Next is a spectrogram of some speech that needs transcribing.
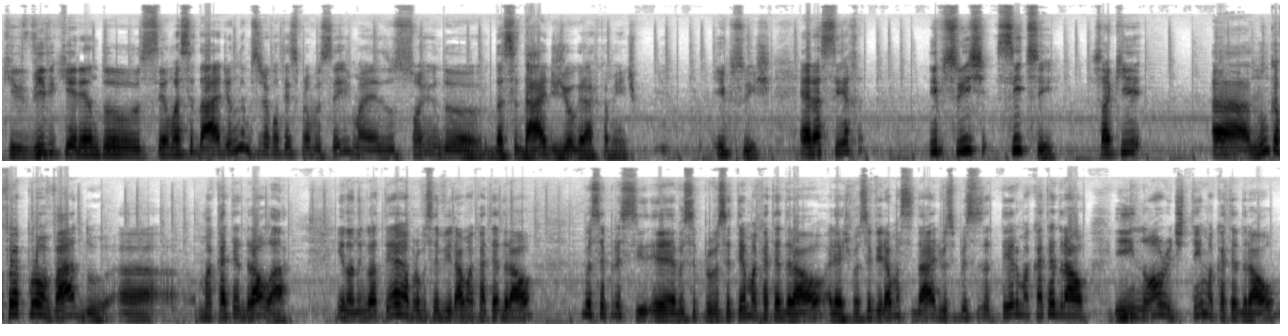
que vive querendo ser uma cidade. Eu não lembro se já contei isso pra vocês, mas o sonho do, da cidade, geograficamente, Ipswich, era ser Ipswich City. Só que uh, nunca foi aprovado uh, uma catedral lá. E lá na Inglaterra, para você virar uma catedral, você precisa, é, você, para você ter uma catedral, aliás, para você virar uma cidade, você precisa ter uma catedral. E em Norwich tem uma catedral,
